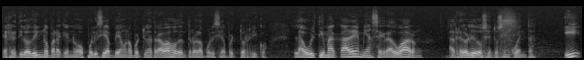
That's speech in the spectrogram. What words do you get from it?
el retiro digno para que nuevos policías vean una oportunidad de trabajo dentro de la Policía de Puerto Rico. La última academia se graduaron alrededor de 250 y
